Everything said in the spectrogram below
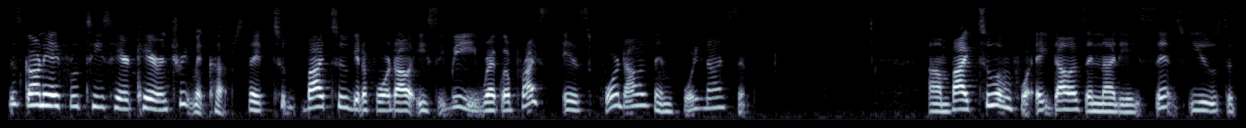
This Garnier Fructis Hair Care and Treatment Cups. They two, buy two, get a $4 ECB. Regular price is $4.49. Um, buy two of them for $8.98. Use the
